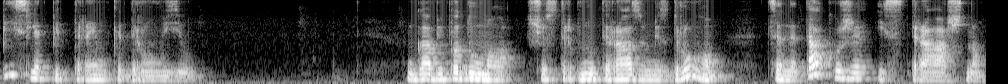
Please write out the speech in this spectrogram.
після підтримки друзів. Габі подумала, що стрибнути разом із другом це не так уже і страшно.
